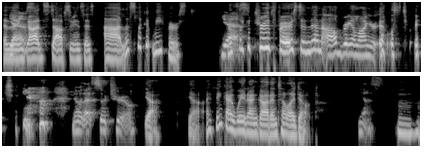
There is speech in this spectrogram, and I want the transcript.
and then God stops me and says, "Ah, let's look at me first. Yes. Let's look at truth first, and then I'll bring along your illustration." yeah. No, that's so true. Yeah, yeah, I think I wait on God until I don't. Yes. Hmm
